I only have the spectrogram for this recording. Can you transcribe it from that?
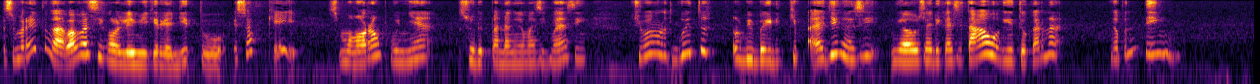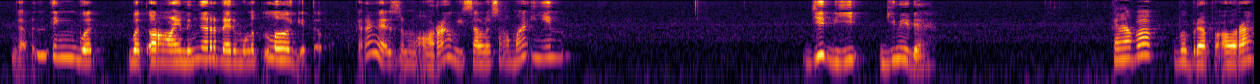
sebenarnya itu nggak apa-apa sih kalau dia mikir kayak gitu. It's okay. Semua orang punya sudut pandangnya masing-masing. Cuma menurut gue itu lebih baik di keep aja nggak sih? Nggak usah dikasih tahu gitu karena nggak penting. Nggak penting buat buat orang lain denger dari mulut lo gitu. Karena nggak semua orang bisa lo samain. Jadi gini deh. Kenapa beberapa orang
